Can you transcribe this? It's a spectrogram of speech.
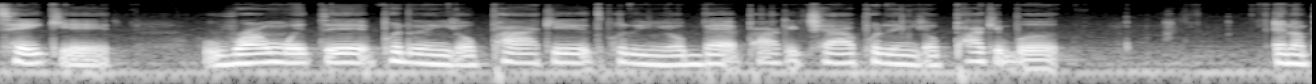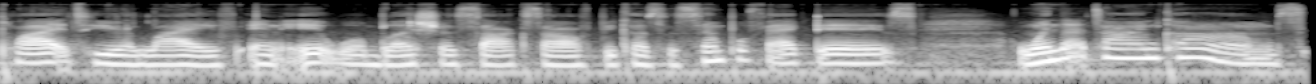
take it, run with it, put it in your pocket, put it in your back pocket, child, put it in your pocketbook, and apply it to your life, and it will bless your socks off because the simple fact is, when that time comes,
